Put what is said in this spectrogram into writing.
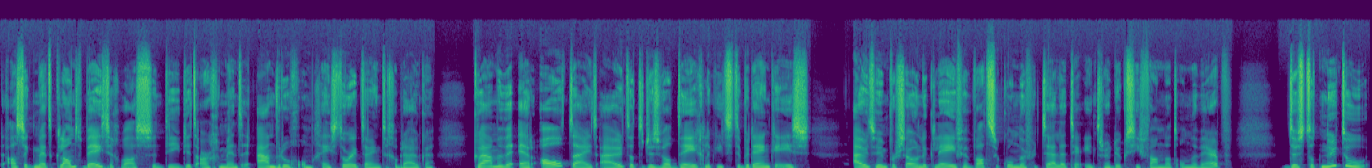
als ik met klanten bezig was die dit argument aandroeg om geen storytelling te gebruiken, kwamen we er altijd uit dat er dus wel degelijk iets te bedenken is uit hun persoonlijk leven wat ze konden vertellen ter introductie van dat onderwerp. Dus tot nu toe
